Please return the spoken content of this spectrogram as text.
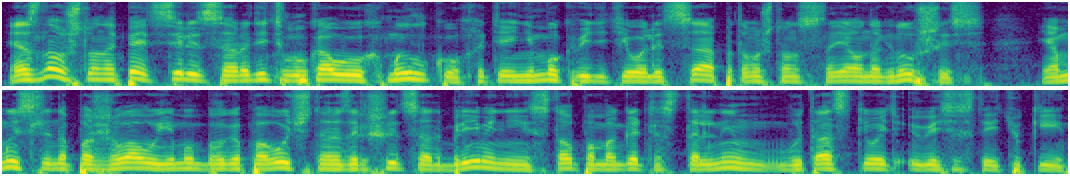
Я знал, что он опять селится родить лукавую хмылку, хотя и не мог видеть его лица, потому что он стоял нагнувшись. Я мысленно пожелал ему благополучно разрешиться от бремени и стал помогать остальным вытаскивать увесистые тюки.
